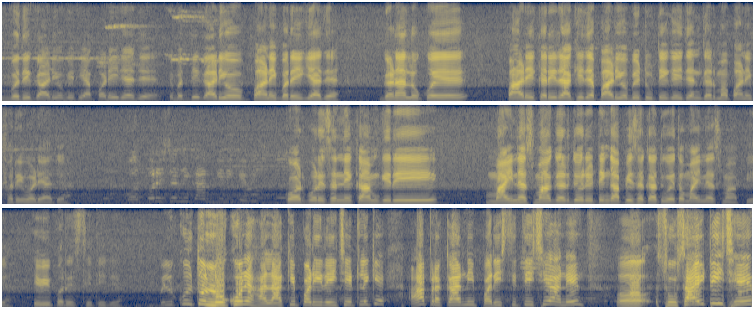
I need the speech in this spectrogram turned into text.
બધી ગાડીઓ બી ત્યાં પડી જાય છે એ બધી ગાડીઓ પાણી ભરાઈ ગયા છે. ઘણા લોકોએ પાળી કરી રાખી છે પાળીઓ બી તૂટી ગઈ છે અને ઘરમાં પાણી ફરી વળ્યા છે. કોર્પોરેશનની કામગીરી માઇનસમાં અગર જો રેટિંગ આપી શકાતું હોય તો માઇનસમાં આપીએ, એવી પરિસ્થિતિ છે. બિલકુલ, તો લોકોને હાલાકી પડી રહી છે એટલે કે આ પ્રકારની પરિસ્થિતિ છે અને સોસાયટી છે,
